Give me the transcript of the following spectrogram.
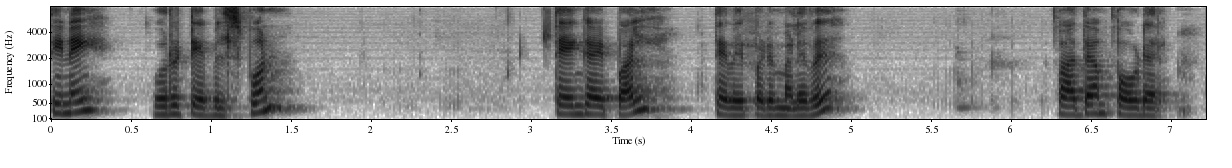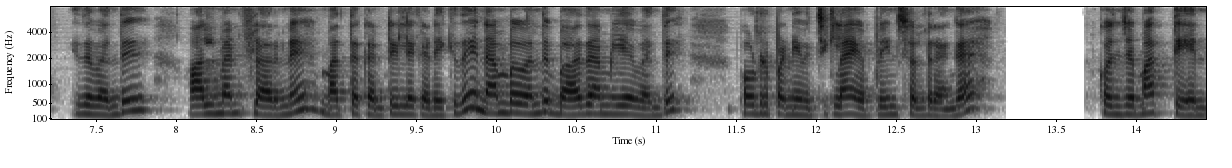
திணை ஒரு டேபிள் ஸ்பூன் தேங்காய் பால் தேவைப்படும் அளவு பாதாம் பவுடர் இது வந்து ஆல்மண்ட் ஃப்ளவர்னு மற்ற கண்ட்ரியில் கிடைக்குது. நம்ம வந்து பாதாமியை வந்து பவுடர் பண்ணி வச்சுக்கலாம் எப்படின்னு சொல்கிறாங்க கொஞ்சமாக தேன்.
